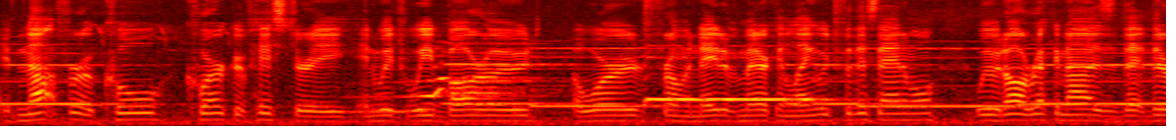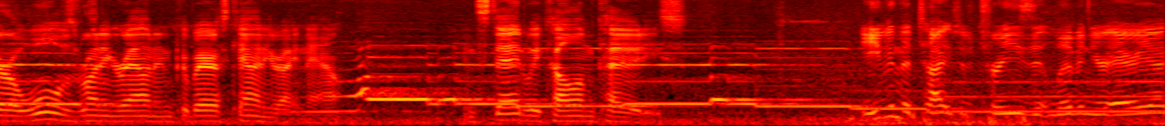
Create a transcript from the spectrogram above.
If not for a cool quirk of history in which we borrowed a word from a Native American language for this animal, we would all recognize that there are wolves running around in Cabarrus County right now. Instead, we call them coyotes. Even the types of trees that live in your area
